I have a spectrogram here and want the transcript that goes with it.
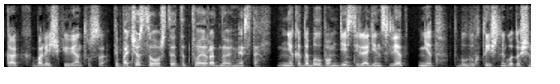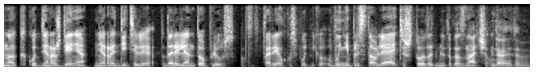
как болельщик Ювентуса, Ты почувствовал, что это твое родное место? мне когда было, по-моему, 10 или 11 лет, нет, это был 2000 год, в общем, на какой-то день рождения мне родители подарили НТО+. Вот эту тарелку спутниковую. Вы не представляете, что это мне тогда значило. Да, это...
